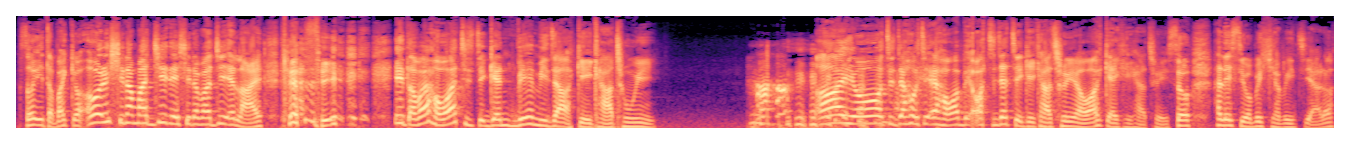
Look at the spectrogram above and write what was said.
所以逐摆讲，哦，你是啦嘛啫，你是啦嘛啫来，嗰时伊逐摆互我一一件咩物就鸡卡吹。哎呦，真正好似好我我真正自己卡吹啊，我自己卡吹，所以喺你时我俾佢入边食咯。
